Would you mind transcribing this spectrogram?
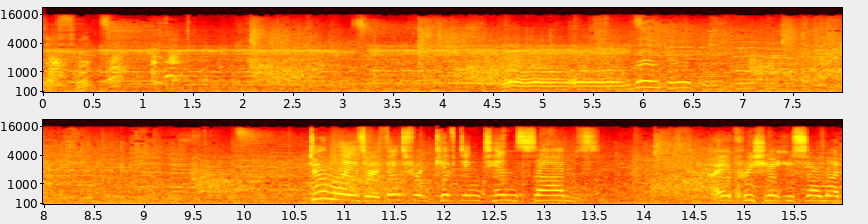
The fuck? Doomlaser, thanks for gifting 10 subs. I appreciate you so much.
